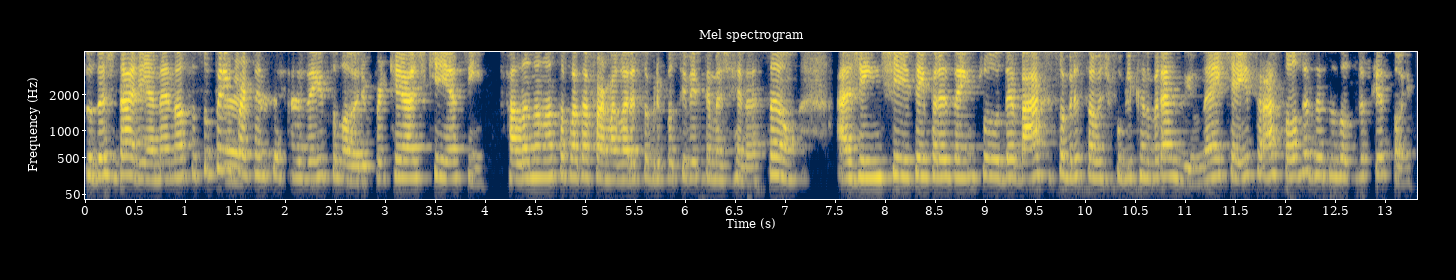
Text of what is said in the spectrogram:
Tudo ajudaria, né? Nossa, super é. importante é. você trazer isso, Lório, porque eu acho que, assim, falando na nossa plataforma agora sobre possíveis temas de redação, a gente tem, por exemplo, o debate sobre saúde pública no Brasil, né? Que aí traz todas essas outras questões.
